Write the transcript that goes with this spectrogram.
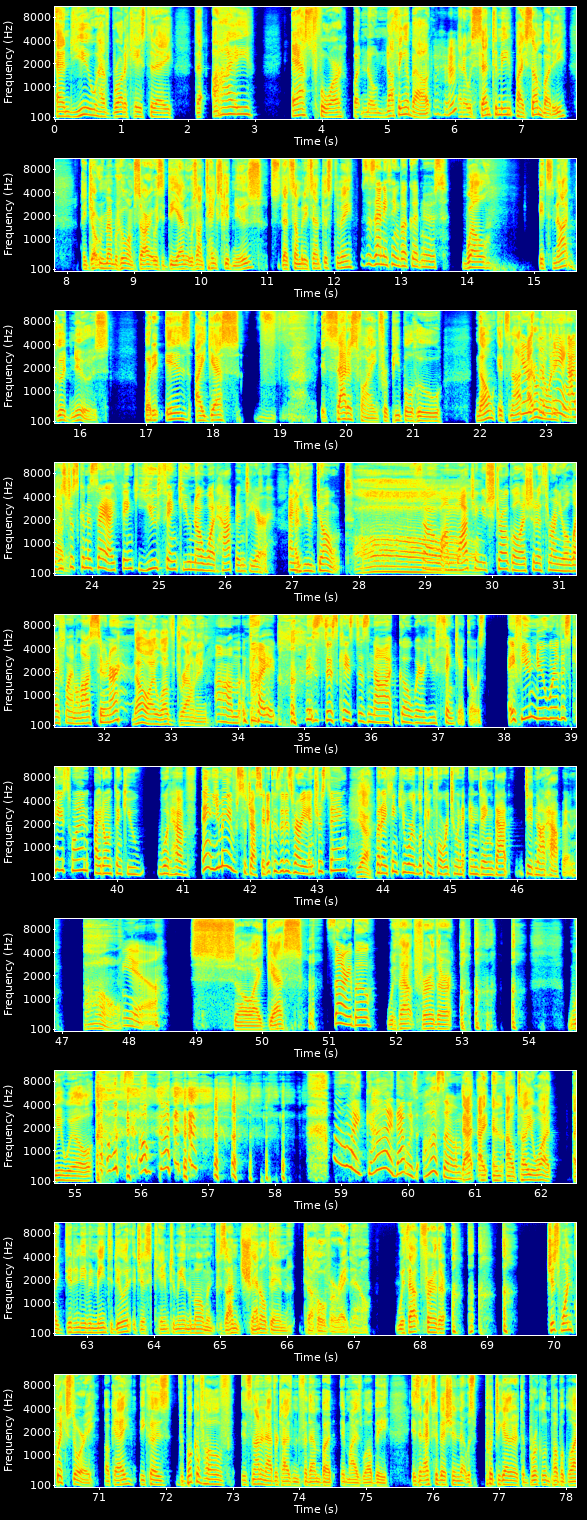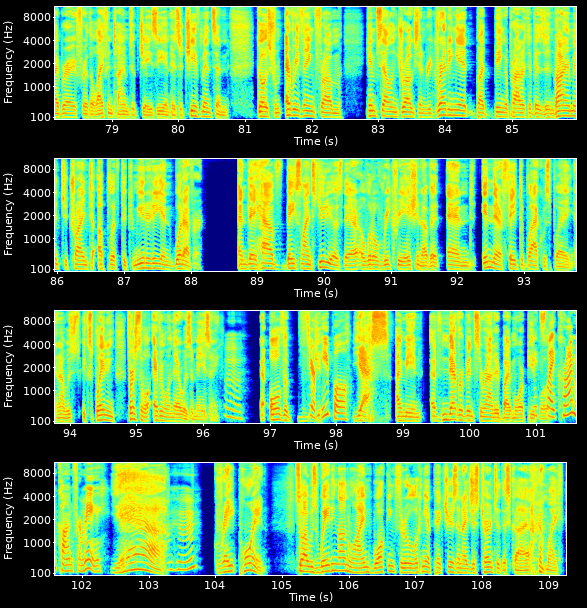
And you have brought a case today that I asked for, but know nothing about. hmm And it was sent to me by somebody. I don't remember who. I'm sorry. It was a DM. It was on Tank's Good News that somebody sent this to me. This is anything but good news. Well, it's not good news, but it is, I guess, v- it's satisfying for people who. No, it's not. Here's I don't know thing. anything. I was it. just going to say, I think you think you know what happened here, and, And- you don't. Oh. So I'm watching you struggle. I should have thrown you a lifeline a lot sooner. No, I love drowning. Um, but this this case does not go where you think it goes. If you knew where this case went, I don't think you would have. And you may have suggested it because it is very interesting. Yeah. But I think you were looking forward to an ending that did not happen. Oh. Yeah. So I guess Sorry, Boo. Without further, we will. That was so good. oh my God. That was awesome. That I and I'll tell you what, I didn't even mean to do it. It just came to me in the moment because I'm channeled in to Hova right now. Without further, just one quick story, okay? Because the Book of HOV, it's not an advertisement for them, but it might as well be, is an exhibition that was put together at the Brooklyn Public Library for the life and times of Jay Z and his achievements, and goes from everything from him selling drugs and regretting it, but being a product of his environment to trying to uplift the community and whatever and they have baseline studios there a little recreation of it and in there fade to black was playing and i was explaining first of all everyone there was amazing Hmm. All the It's your people. yes. I mean i've never been surrounded by more people. It's like Crime Con for me. yeah. Hmm great point. So i was waiting online walking through looking at pictures and i just turned to this guy. I'm like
